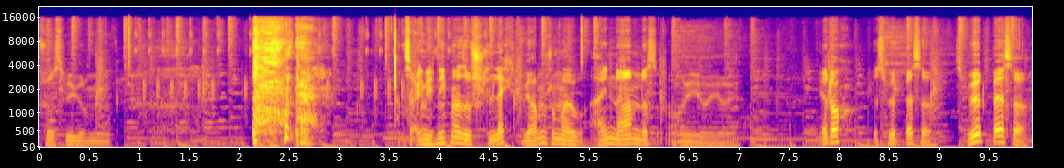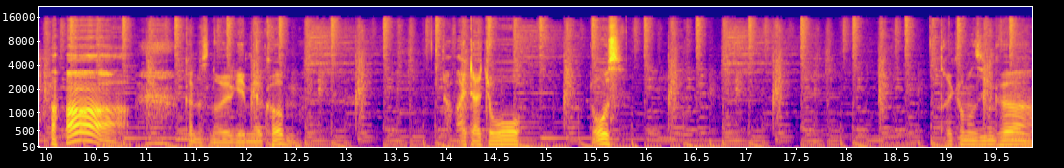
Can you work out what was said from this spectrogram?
First Week Ist eigentlich nicht mal so schlecht. Wir haben schon mal einen Namen, das... Uiuiui. Ja doch, es wird besser. Es wird besser. Haha. Kann das neue Game ja kommen. Ja, weiter, Jo. Los. 3,7k.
